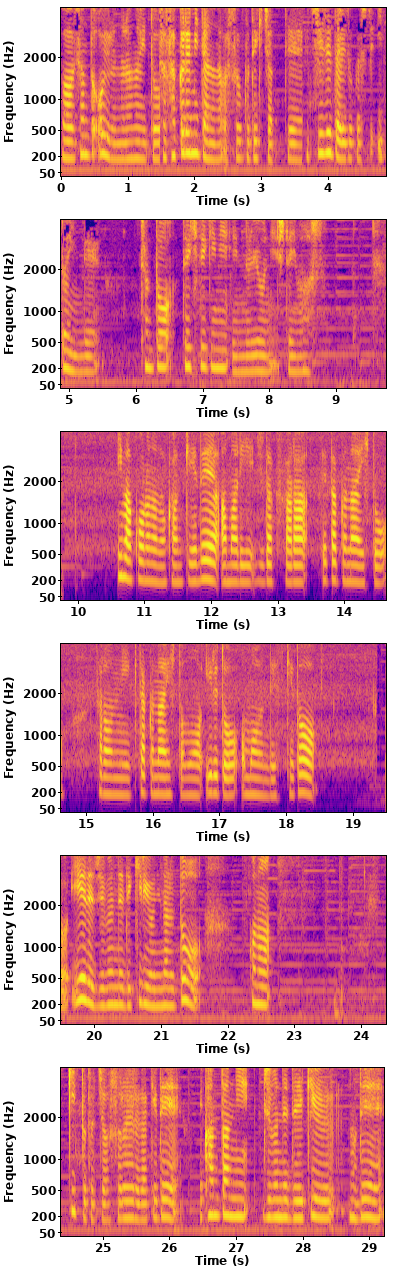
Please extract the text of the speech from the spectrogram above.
はちゃんとオイル塗らないとささくれみたいなのがすごくできちゃって血出たりとかして痛いんでちゃんと定期的に塗るようにしています。今コロナの関係であまり自宅から出たくない人サロンに行きたくない人もいると思うんですけど家で自分でできるようになるとこのキットたちを揃えるだけで簡単に自分でできるので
